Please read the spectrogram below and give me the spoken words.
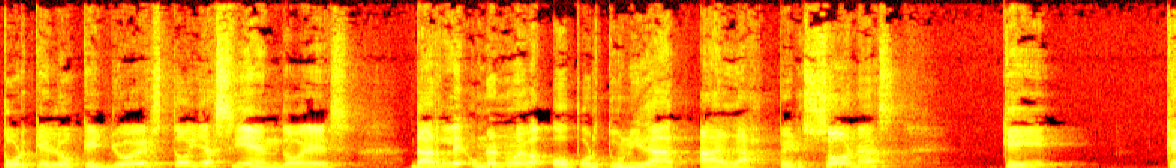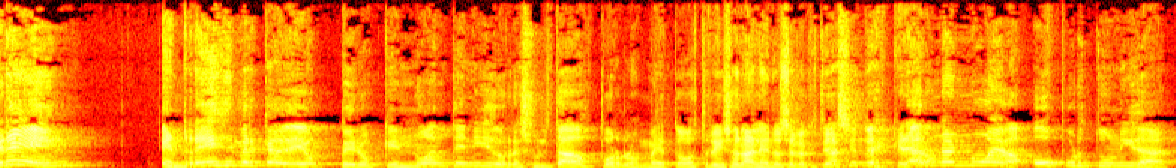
Porque lo que yo estoy haciendo es darle una nueva oportunidad a las personas que creen en redes de mercadeo, pero que no han tenido resultados por los métodos tradicionales. Entonces lo que estoy haciendo es crear una nueva oportunidad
